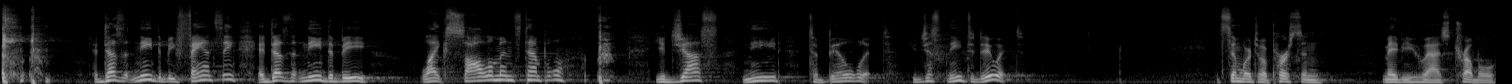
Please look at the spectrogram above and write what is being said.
it doesn't need to be fancy, it doesn't need to be like Solomon's temple. you just need to build it. You just need to do it. It's similar to a person maybe who has trouble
